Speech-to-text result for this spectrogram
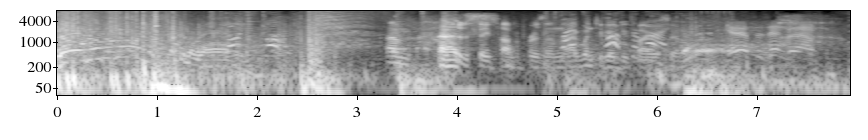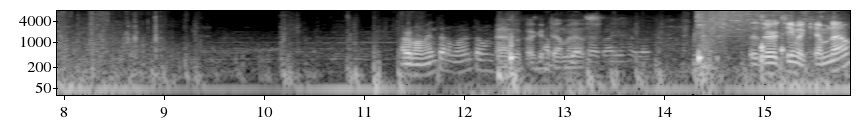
No, no, no, no! I got stuck in the wall. Throwing smoke. Um, I should have stayed top of prison. I went to go do fire, so. Gas is inbound. Armamento, armamento. I look like a dumbass. Is there a team at Kim now?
